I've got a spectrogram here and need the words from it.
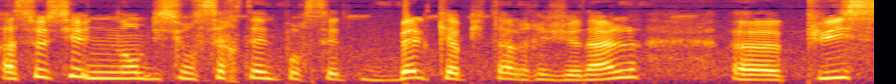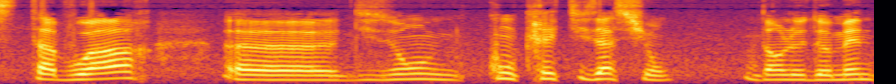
associées à une ambition certaine pour cette belle capitale régionale, euh, puissent avoir, euh, disons, une concrétisation dans le domaine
